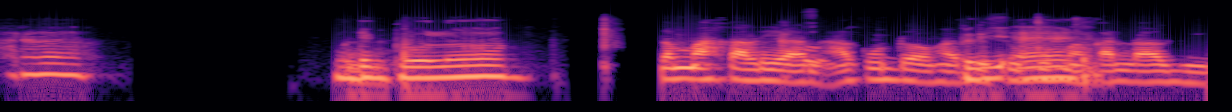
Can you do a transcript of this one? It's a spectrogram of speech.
aduh, mending bolong. Lemah kalian, aku dong Beli habis subuh es. makan lagi.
